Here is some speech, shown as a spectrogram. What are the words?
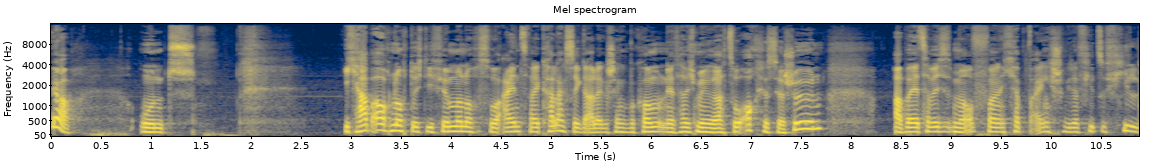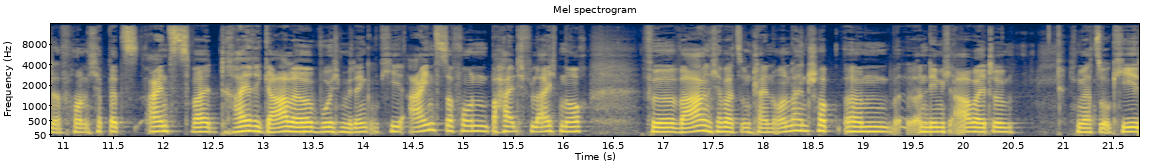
Ja, und ich habe auch noch durch die Firma noch so ein, zwei Kallax-Regale geschenkt bekommen und jetzt habe ich mir gedacht, so, ach, ist ja schön. Aber jetzt habe ich es mir aufgefallen, ich habe eigentlich schon wieder viel zu viel davon. Ich habe jetzt eins, zwei, drei Regale, wo ich mir denke, okay, eins davon behalte ich vielleicht noch für Waren. Ich habe halt so einen kleinen Online-Shop, ähm, an dem ich arbeite. Ich mir gedacht so, okay,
